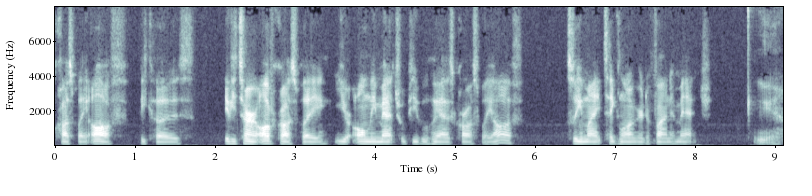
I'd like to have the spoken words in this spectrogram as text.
crossplay off because if you turn off crossplay, you're only matched with people who has crossplay off, so you might take longer to find a match. Yeah.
